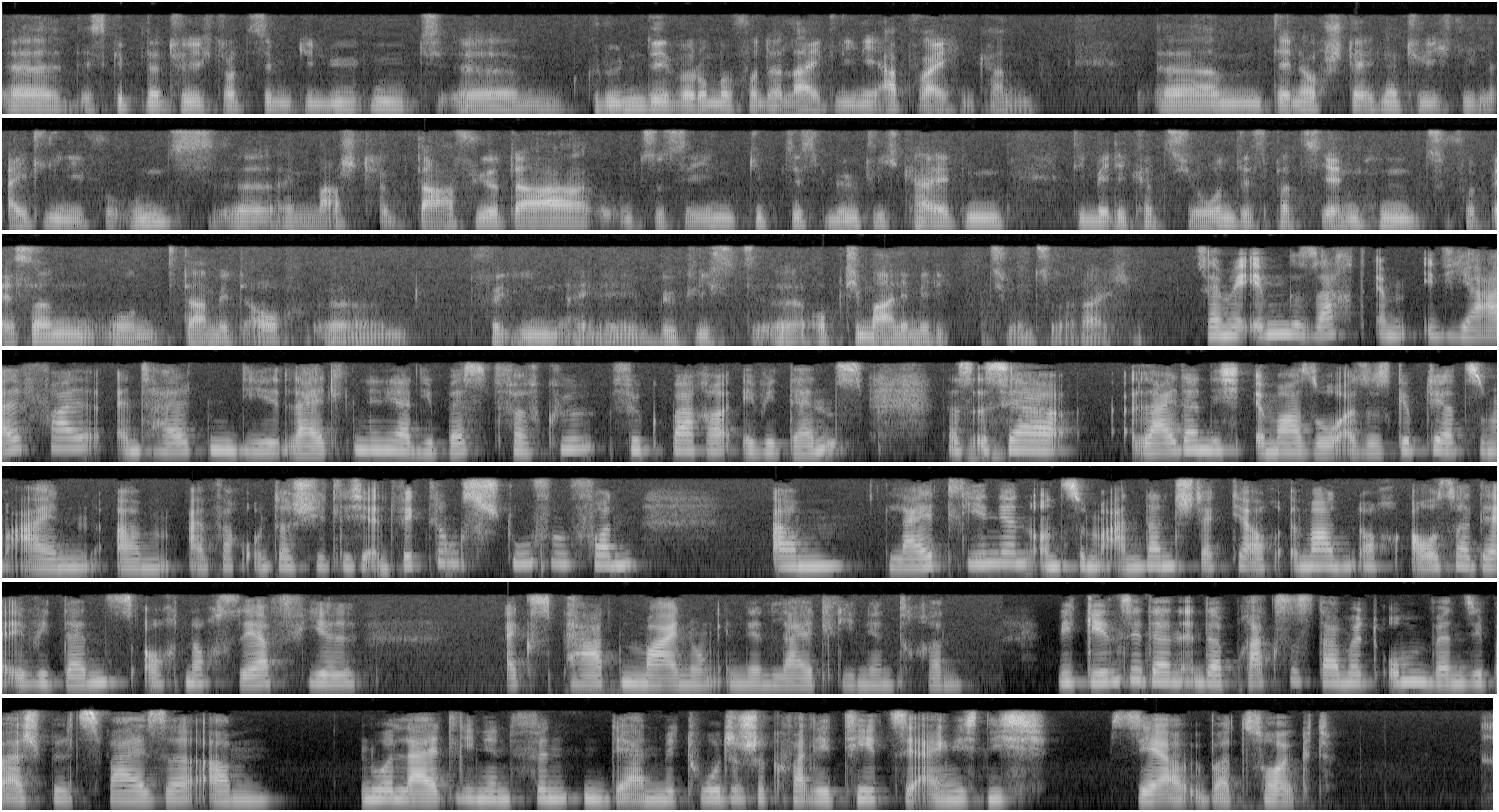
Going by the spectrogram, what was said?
Äh, es gibt natürlich trotzdem genügend ähm, Gründe, warum man von der Leitlinie abweichen kann. Ähm, dennoch stellt natürlich die Leitlinie für uns äh, einen Maßstab dafür dar, um zu sehen, gibt es Möglichkeiten, die Medikation des Patienten zu verbessern und damit auch äh, für ihn eine möglichst äh, optimale Medikation zu erreichen. Sie haben ja eben gesagt, im Idealfall enthalten die Leitlinien ja die bestverfügbare Evidenz. Das ist ja leider nicht immer so. Also es gibt ja zum einen ähm, einfach unterschiedliche Entwicklungsstufen von ähm, Leitlinien und zum anderen steckt ja auch immer noch außer der Evidenz auch noch sehr viel Expertenmeinung in den Leitlinien drin. Wie gehen Sie denn in der Praxis damit um, wenn Sie beispielsweise ähm, nur Leitlinien finden, deren methodische Qualität Sie eigentlich nicht sehr überzeugt?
